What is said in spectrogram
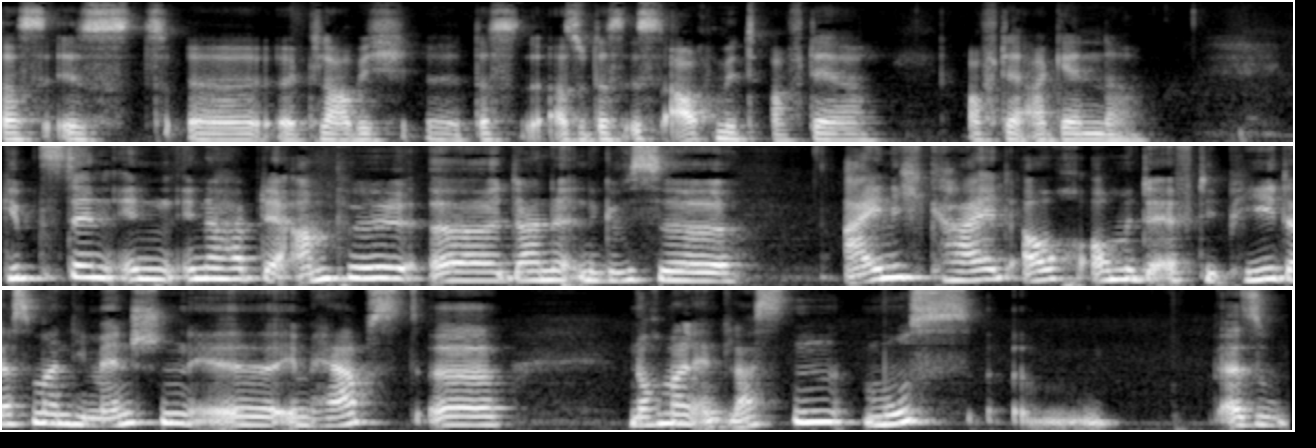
das ist, äh, glaube ich, äh, das, also das ist auch mit auf der, auf der Agenda. Gibt es denn in, innerhalb der Ampel äh, da eine, eine gewisse Einigkeit auch, auch mit der FDP, dass man die Menschen äh, im Herbst äh, nochmal entlasten muss? Ähm, also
